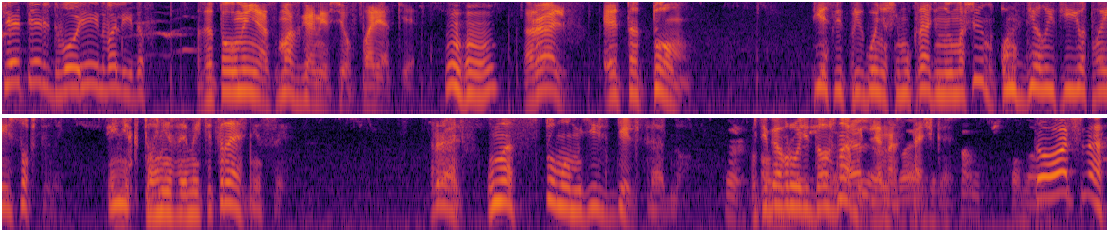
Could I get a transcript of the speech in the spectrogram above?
теперь двое инвалидов. Зато у меня с мозгами все в порядке. Угу. Ральф, это Том. Если пригонишь ему краденую машину, он сделает ее твоей собственной. И никто не заметит разницы. Ральф, у нас с Томом есть дельце одно. У тебя вроде должна быть для нас тачка. Точно.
